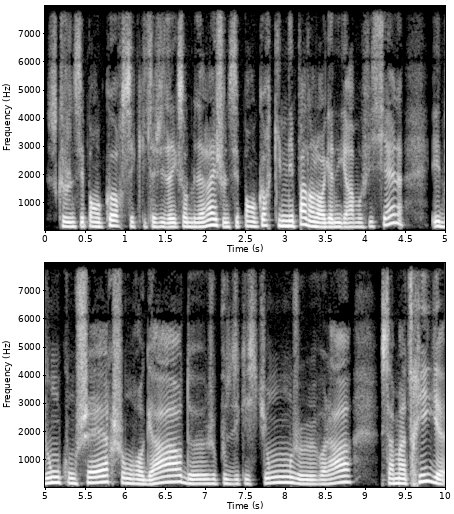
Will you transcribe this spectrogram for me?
Ce que je ne sais pas encore, c'est qu'il s'agit d'Alexandre Benalla et je ne sais pas encore qu'il n'est pas dans l'organigramme officiel. Et donc, on cherche, on regarde, je pose des questions, je, voilà. Ça m'intrigue,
